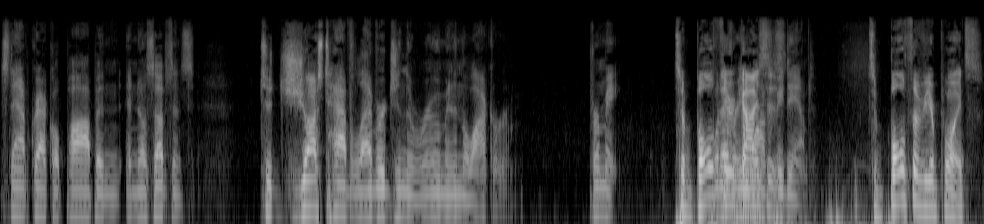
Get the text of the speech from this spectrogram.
snap, crackle, pop, and, and no substance, to just have leverage in the room and in the locker room. For me, To both whatever your guys' to be damned. to both of your points,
